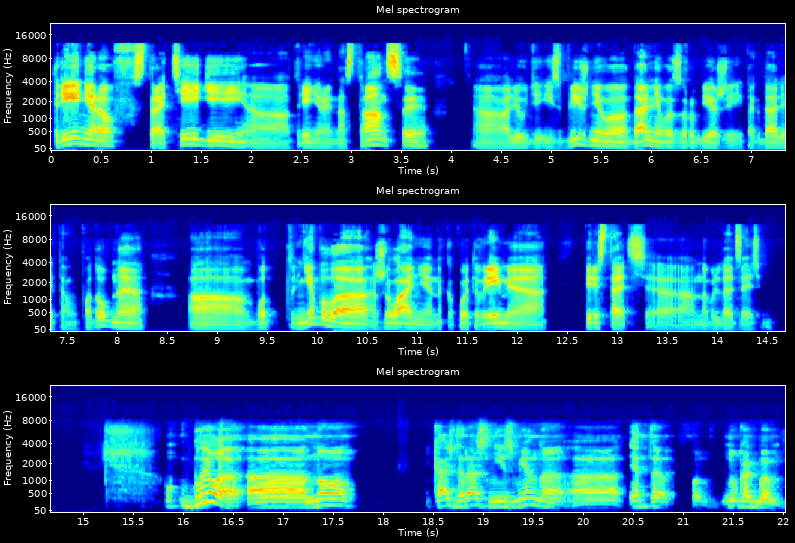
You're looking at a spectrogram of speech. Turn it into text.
тренеров, стратегий, тренеры-иностранцы, люди из ближнего, дальнего зарубежья и так далее и тому подобное. Вот не было желания на какое-то время перестать наблюдать за этим? Было, но каждый раз неизменно это ну, как бы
